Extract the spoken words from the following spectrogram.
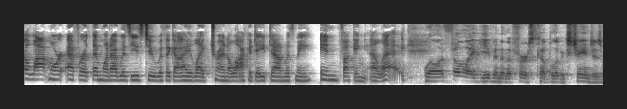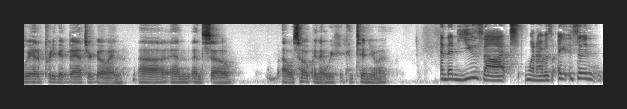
a lot more effort than what I was used to with a guy like trying to lock a date down with me in fucking LA. Well, it felt like even in the first couple of exchanges, we had a pretty good banter going, uh, and and so I was hoping that we could continue it. And then you thought when I was so then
